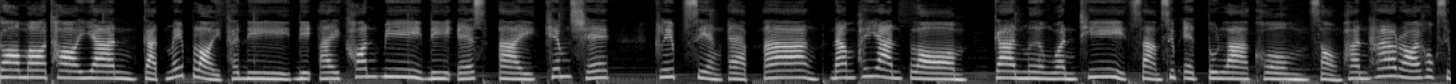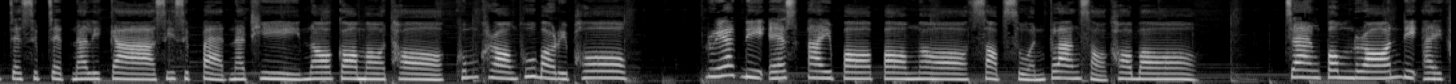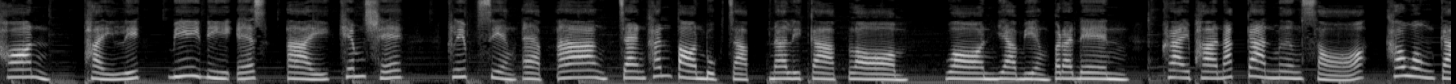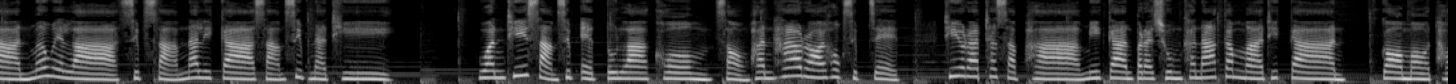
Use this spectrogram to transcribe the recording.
กมธ ยัน กัดไม่ปล่อยคดีดิไอคอนบีดีเอสไอเข้มเช็ค คลิปเสียงแอบอ้าง นำพยานปลอม การเมืองวันที่ 31 ตุลาคม 2567 17นาฬิกา 48 นาทีนกมธ คุ้มครองผู้บริโภค เรียก DSI ปปงสอบสวนกลางสคบแจงปมร้อนดีไอคอน ไผ่ลิก BDSI เข้มเช็ค คลิปเสียงแอบอ้าง แจ้งขั้นตอนบุกจับนาฬิกาปลอม วอนอย่าเบี่ยงประเด็น ใครพานักการเมืองสอ เข้าวงการเมื่อเวลา 13นาฬิกา30 นาทีวันที่ 31 ตุลาคม 2567 ที่รัฐสภามีการประชุมคณะกรรมาการ กมท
